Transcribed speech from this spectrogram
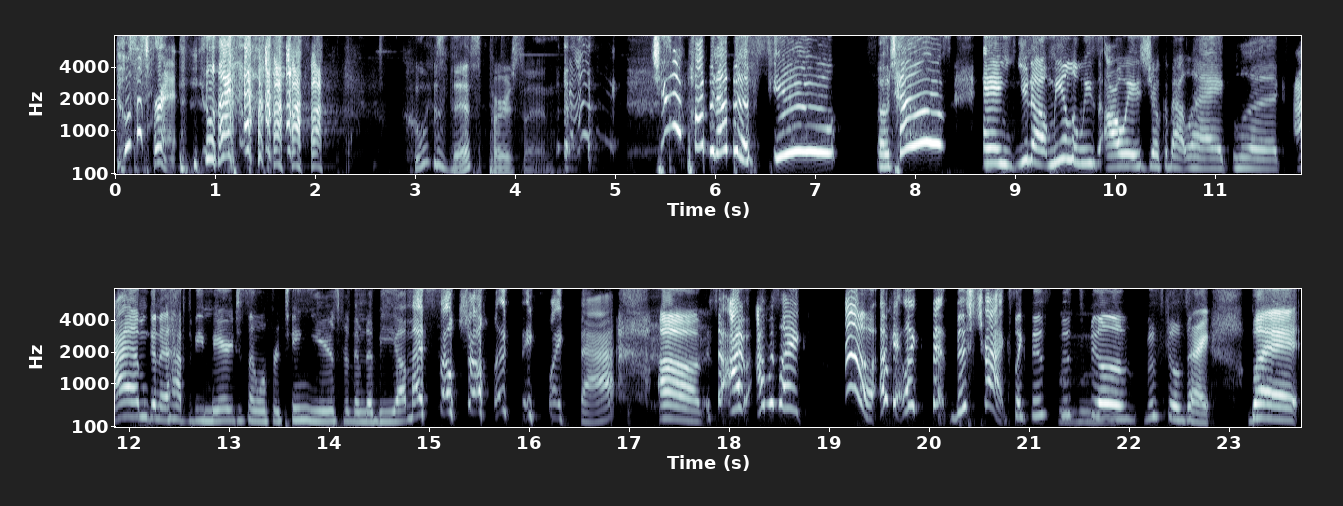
who's this friend? Who is this person? She's been popping up in a few photos. And you know, me and Louise always joke about like, look, I am gonna have to be married to someone for 10 years for them to be on my social and things like that. Um, so I, I was like, oh, okay, like th- this tracks, like this, this mm-hmm. feels, this feels right. But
